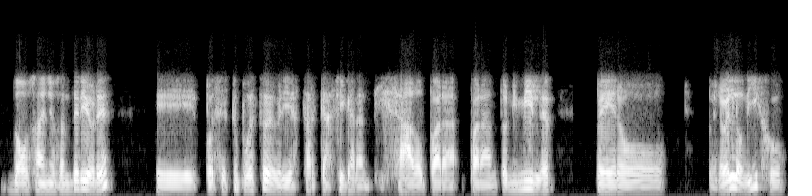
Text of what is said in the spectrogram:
dos años anteriores, eh, pues este puesto debería estar casi garantizado para, para Anthony Miller, pero, pero él lo dijo,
